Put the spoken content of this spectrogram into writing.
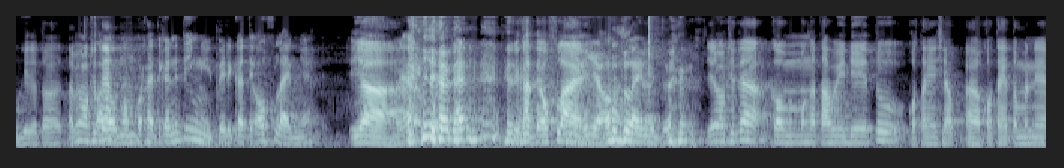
begitu toh tapi maksudnya kalau memperhatikan itu ini PDKT offline ya iya. Iya kan? PDKT offline. Iya offline itu. Jadi maksudnya kau mengetahui dia itu kotanya siapa eh, kotanya temennya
